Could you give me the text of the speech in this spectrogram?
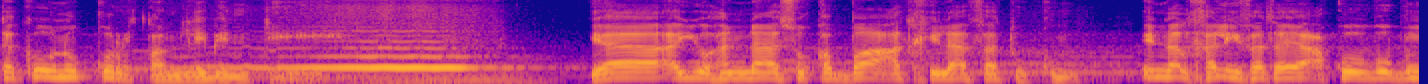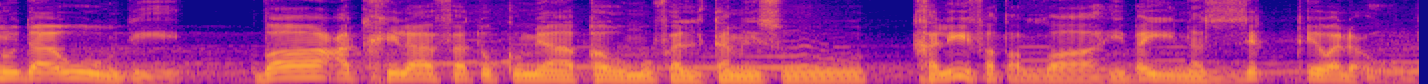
تكون قرطا لبنتي. يا أيها الناس قد ضاعت خلافتكم. إن الخليفة يعقوب بن داود ضاعت خلافتكم يا قوم فالتمسوا. خليفة الله بين الزق والعود.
